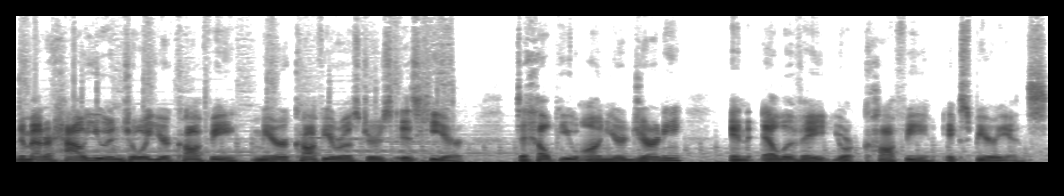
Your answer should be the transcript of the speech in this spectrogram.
No matter how you enjoy your coffee, Mirror Coffee Roasters is here to help you on your journey and elevate your coffee experience.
